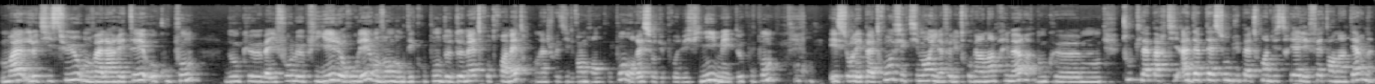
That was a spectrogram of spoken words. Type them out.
moi le tissu, on va l'arrêter au coupon donc, euh, bah, il faut le plier, le rouler. On vend donc des coupons de 2 mètres ou 3 mètres. On a choisi de vendre en coupons. On reste sur du produit fini, mais de coupons. Et sur les patrons, effectivement, il a fallu trouver un imprimeur. Donc, euh, toute la partie adaptation du patron industriel est faite en interne.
